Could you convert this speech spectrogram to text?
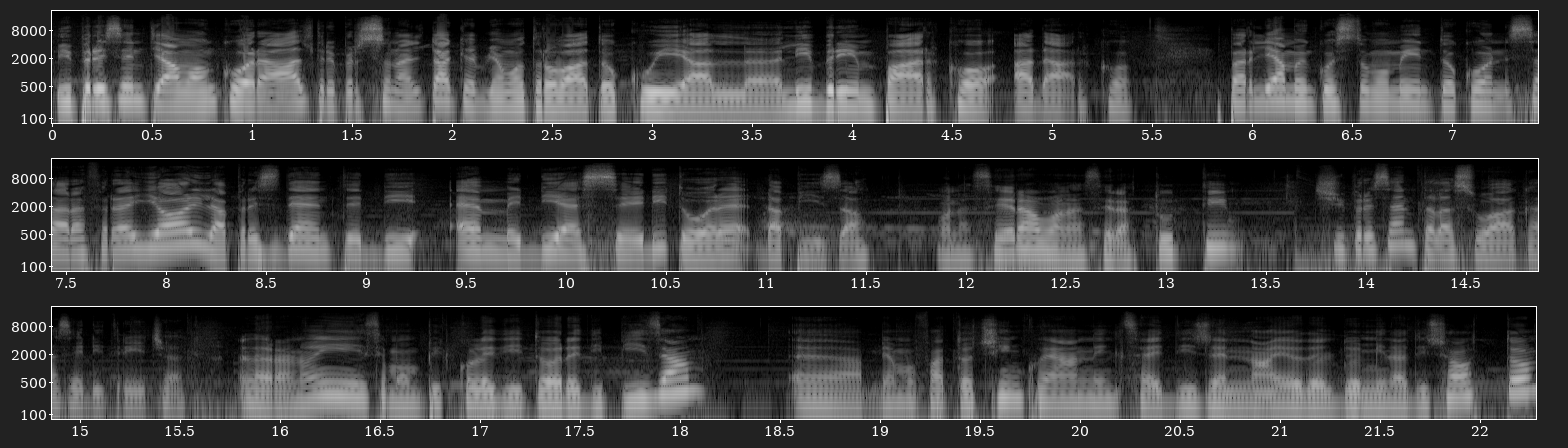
Vi presentiamo ancora altre personalità che abbiamo trovato qui al Libri in Parco ad Arco. Parliamo in questo momento con Sara Ferraioli, la presidente di MDS Editore da Pisa. Buonasera, buonasera a tutti. Ci presenta la sua casa editrice. Allora, noi siamo un piccolo editore di Pisa, eh, abbiamo fatto 5 anni il 6 di gennaio del 2018,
